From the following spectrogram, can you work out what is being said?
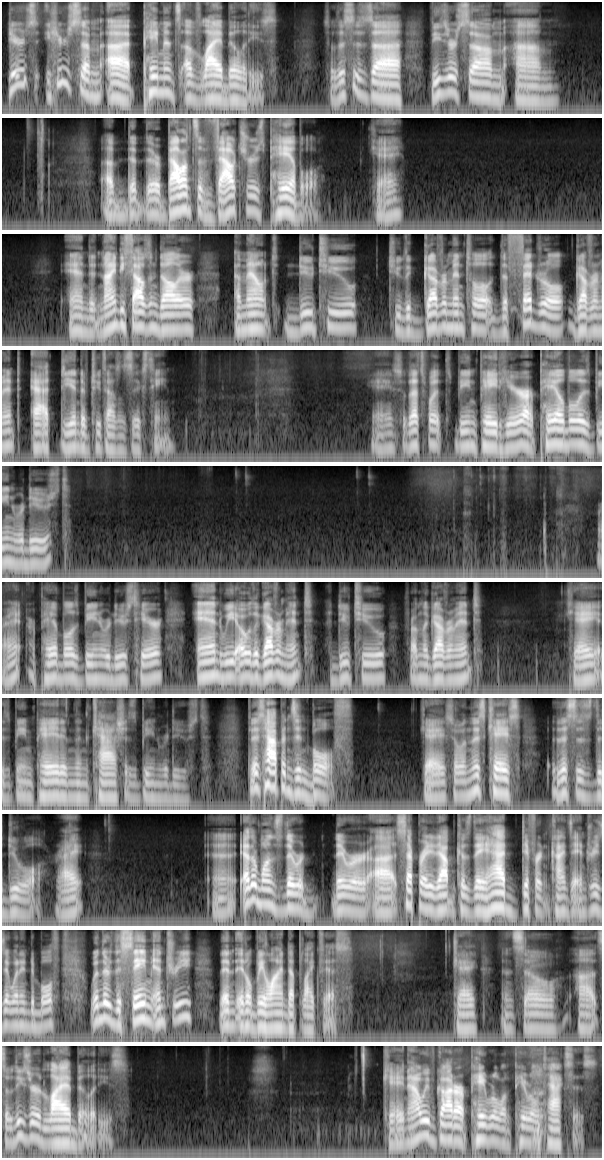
Here's here's some uh, payments of liabilities. So this is uh, these are some um, uh, the, their balance of vouchers payable. Okay. And a ninety thousand dollar amount due to to the governmental, the federal government at the end of 2016. Okay, so that's what's being paid here. Our payable is being reduced. Right, our payable is being reduced here, and we owe the government due to from the government. Okay, is being paid, and then cash is being reduced. This happens in both. Okay, so in this case, this is the dual, right? Uh, other ones there were they were uh, separated out because they had different kinds of entries that went into both. When they're the same entry, then it'll be lined up like this. Okay, and so uh, so these are liabilities. Okay, now we've got our payroll and payroll taxes.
